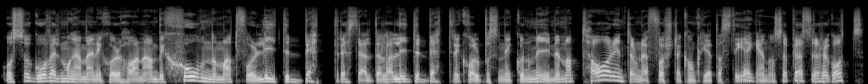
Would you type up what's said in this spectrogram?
Och så går väldigt många människor och har en ambition om att få det lite bättre ställt eller ha lite bättre koll på sin ekonomi, men man tar inte de där första konkreta stegen och så plötsligt har det gått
